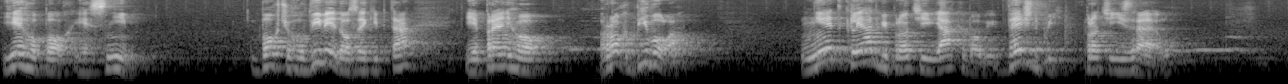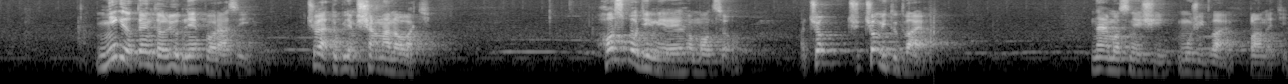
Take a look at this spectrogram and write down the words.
jeho Boh je s ním. Boh, čo ho vyviedol z Egypta, je pre ňoho roh bivola. Nie kliatby proti Jakobovi, veždby proti Izraelu. Nikto tento ľud neporazí. Čo ja tu budem šamanovať? Hospodin je jeho mocou. A čo, čo, čo mi tu dvaja? Najmocnejší muži dvaja v planeti.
